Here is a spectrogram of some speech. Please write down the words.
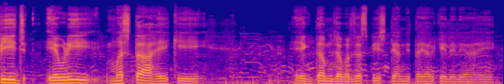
पीज एवढी मस्त आहे की एकदम जबरदस्त पीस त्यांनी तयार केलेली आहे.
